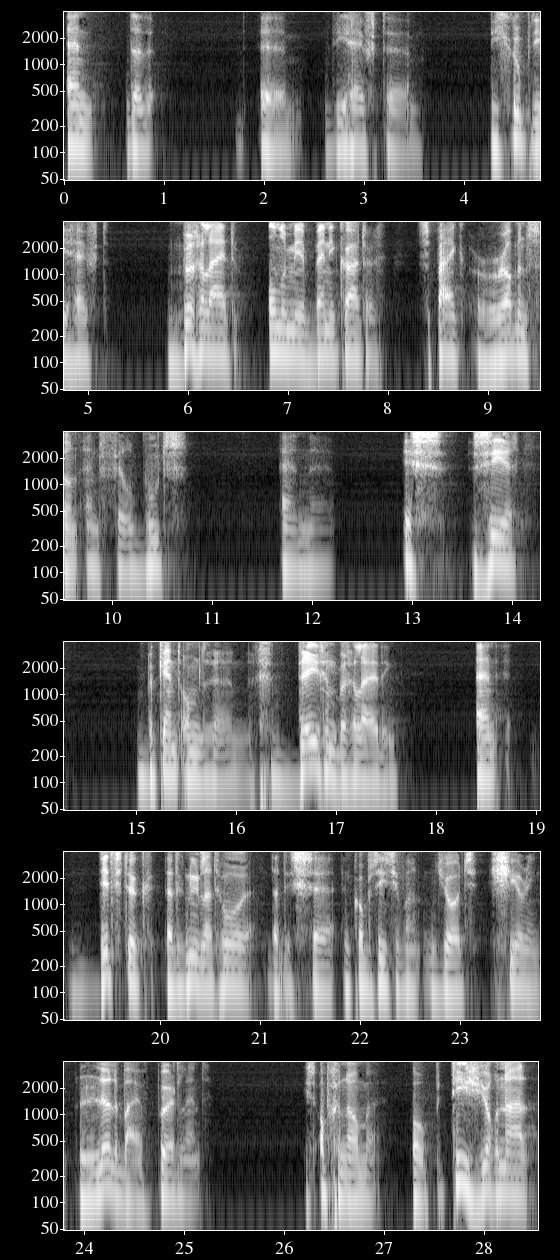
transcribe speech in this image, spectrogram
En uh, die, heeft, die groep die heeft begeleid onder meer Benny Carter, Spike Robinson en Phil Boots. En is zeer bekend om de gedegen begeleiding. En dit stuk dat ik nu laat horen... dat is uh, een compositie van George Shearing. Lullaby of Birdland. Is opgenomen op Petit Journal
